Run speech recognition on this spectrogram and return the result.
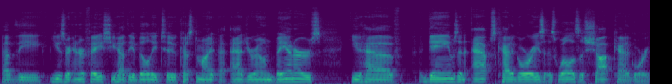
of the user interface you have the ability to customize add your own banners. You have games and apps categories as well as a shop category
